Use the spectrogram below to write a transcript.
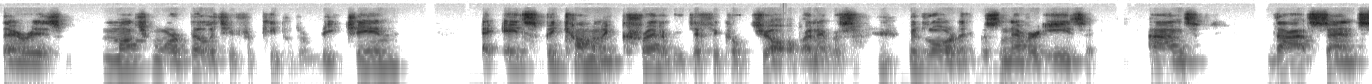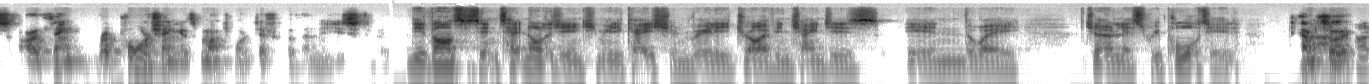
There is much more ability for people to reach in. It's become an incredibly difficult job. And it was, good Lord, it was never easy. And that sense, I think reporting is much more difficult than it used to be. The advances in technology and communication really driving changes in the way journalists reported Absolutely. Uh,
